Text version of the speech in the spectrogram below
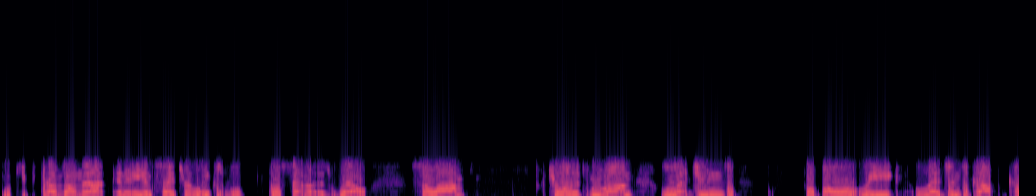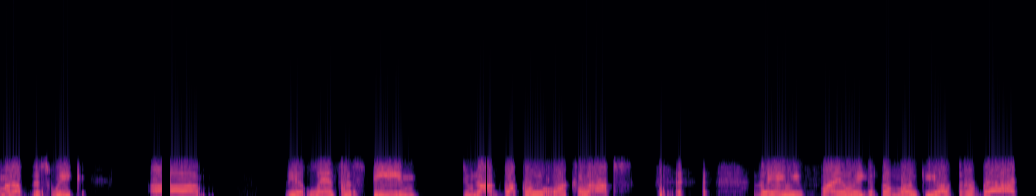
We'll keep you tabs on that, and any insights or links, we'll post that as well. So, um, Troy, let's move on. Legends Football League Legends Cup coming up this week. Uh, the Atlanta Steam do not buckle or collapse. they finally get the monkey off their back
